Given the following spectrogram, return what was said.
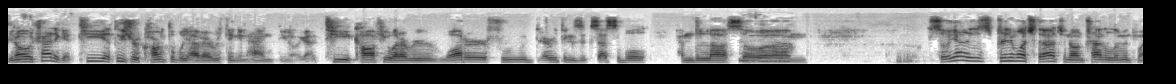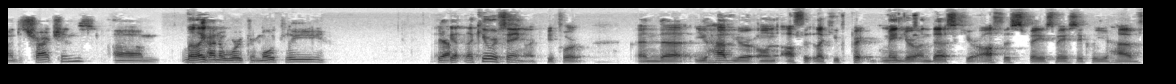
you know, try to get tea. At least you're comfortable. You have everything in hand. You know, you got tea, coffee, whatever, water, food. Everything's accessible. Alhamdulillah. So, Alhamdulillah. um, so yeah, it's pretty much that. You know, I'm trying to limit my distractions. Um, But like, trying to work remotely. yeah. Yeah. like you were saying like before, and uh, you have your own office. Like you've pre- made your own desk, your office space. Basically, you have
